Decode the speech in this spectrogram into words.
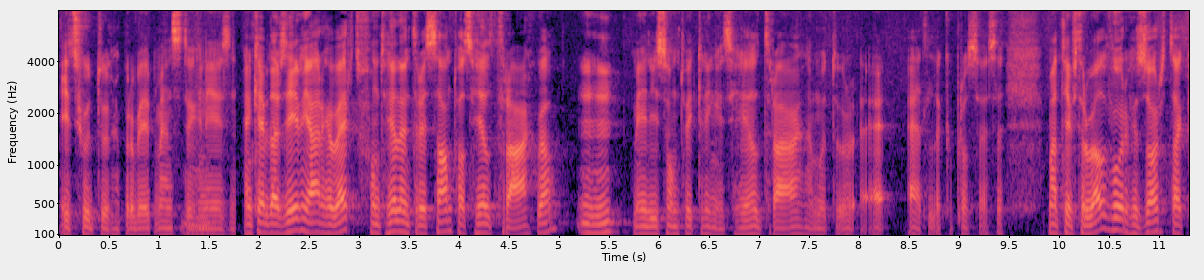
iets goed doen. Je probeert mensen te genezen. En ik heb daar zeven jaar gewerkt, vond het heel interessant, was heel traag wel. Mhm. Medische ontwikkeling is heel traag, dat moet door uiterlijke processen. Maar het heeft er wel voor gezorgd dat ik,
